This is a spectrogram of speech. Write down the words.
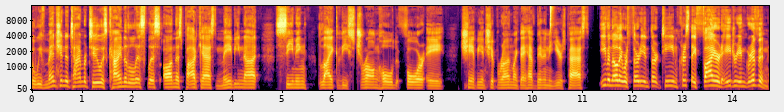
who we've mentioned a time or two is kind of listless on this podcast, maybe not seeming like the stronghold for a championship run like they have been in the years past. Even though they were 30 and 13, Chris, they fired Adrian Griffin.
